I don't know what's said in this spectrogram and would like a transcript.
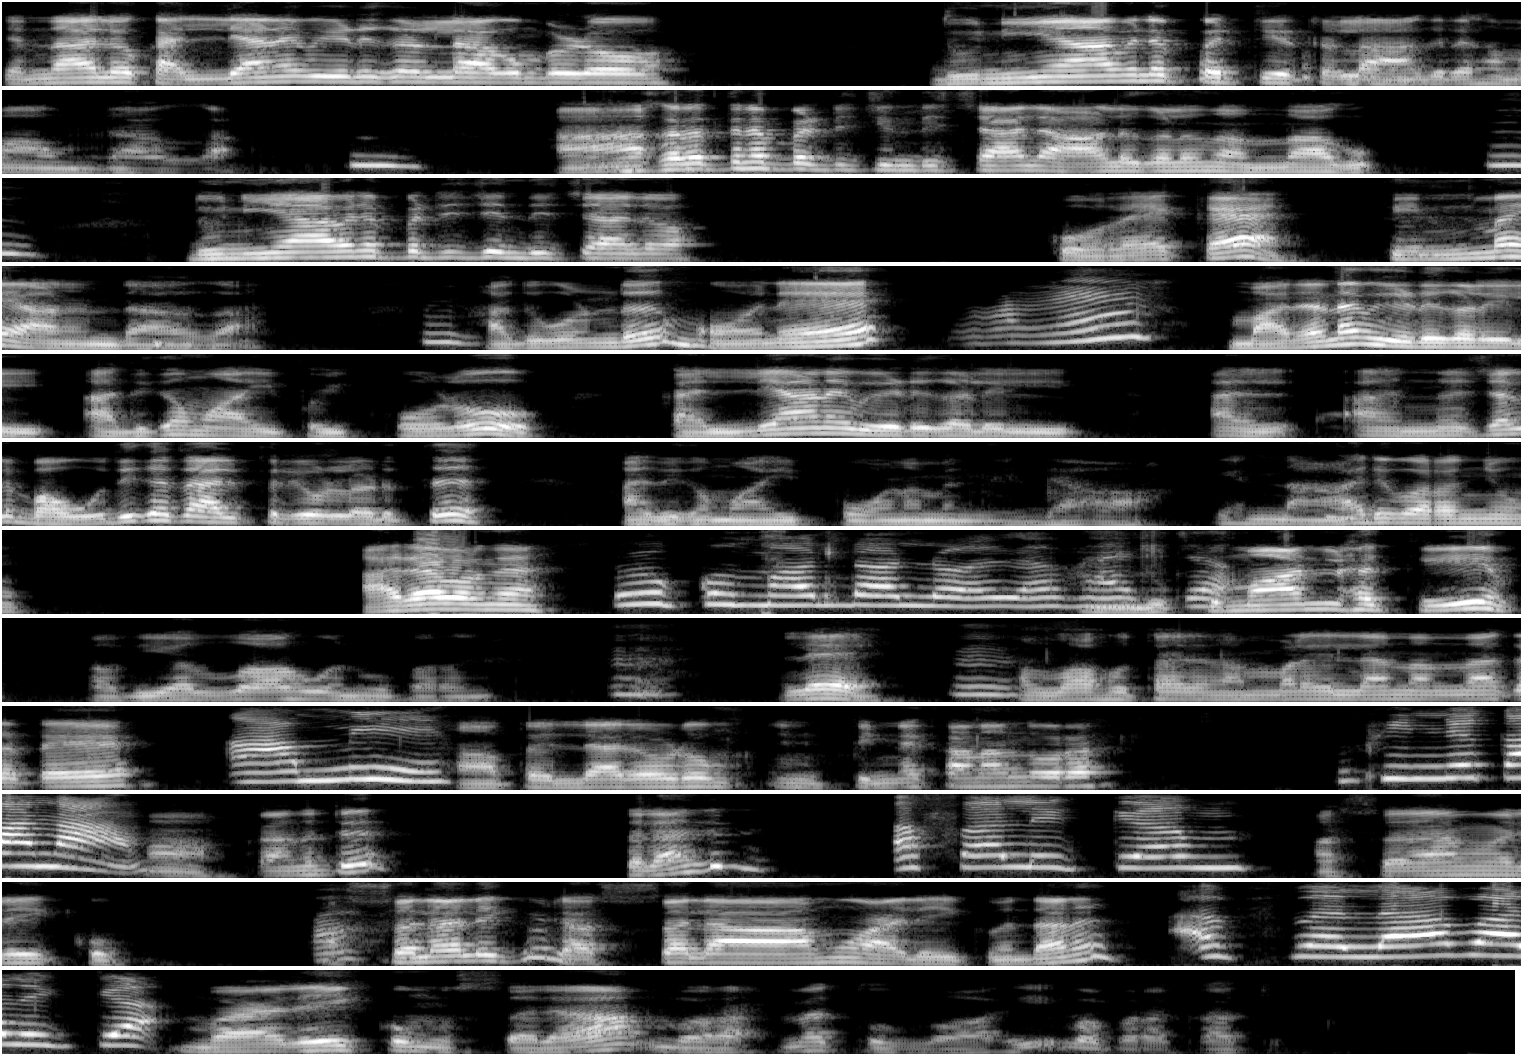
എന്നാലോ കല്യാണ വീടുകളിലാകുമ്പോഴോ ദുനിയാവിനെ പറ്റിയിട്ടുള്ള ആഗ്രഹമാ ഉണ്ടാവുക. ആഹാരത്തിനെ പറ്റി ചിന്തിച്ചാൽ ആളുകൾ നന്നാകും. ദുനിയാവിനെ പറ്റി ചിന്തിച്ചാലോ കൊറേക്കെ തിന്മയാണ് ഉണ്ടാവുക. അതുകൊണ്ട് മോനെ, മരണ വീടുകളിൽ അധികമായി പൊയ്ക്കോളൂ. കല്യാണ വീടുകളിൽ അൽ- എന്ന് വെച്ചാൽ ഭൗതിക താല്പര്യമുള്ളിടത്ത് അധികമായി പോണമെന്നില്ല. എന്നാര് പറഞ്ഞു? ആരാ പറഞ്ഞേ. ഹക്കീം റളിയല്ലാഹു അൻഹു പറഞ്ഞു. അല്ലേ. അള്ളാഹു താല നമ്മളെല്ലാം നന്നാക്കട്ടെ. അപ്പൊ എല്ലാരോടും പിന്നെ കാണാന്ന് പറ. പിന്നെ കാണാം. ആ കാണിട്ട് സലാം ചൊല്ല്. അസലിക്കാം അസ്സലാമു അലൈക്കും അസ്സലാലൈക്കും അല്ല അസ്സലാമു അലൈക്കും എന്താണ് അസ്സലാമലൈക്കാം വലൈക്കും അസ്സലാം വറഹ്മത്തുള്ളാഹി വബറകാതുഹു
